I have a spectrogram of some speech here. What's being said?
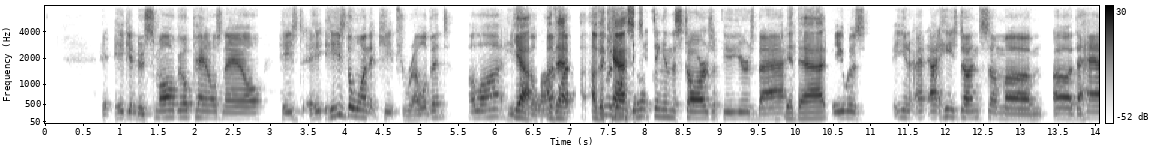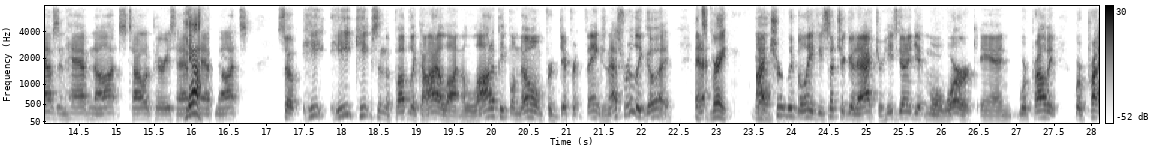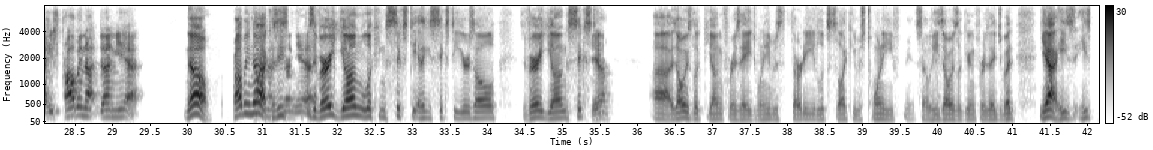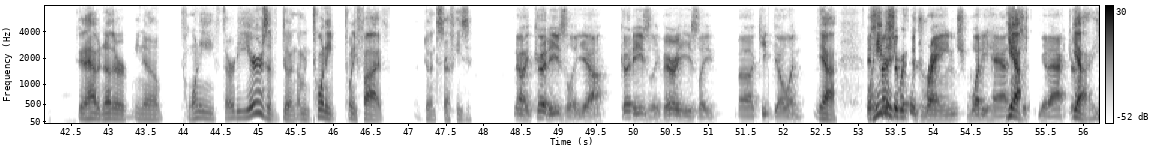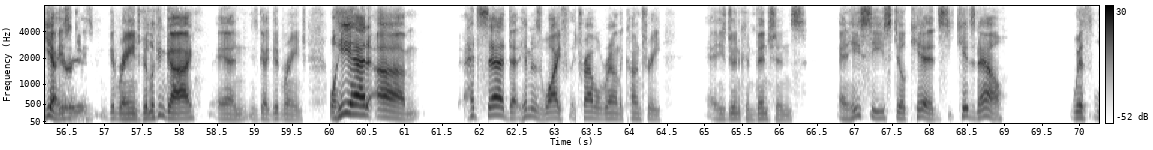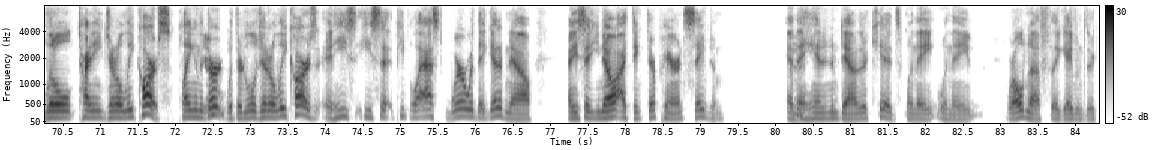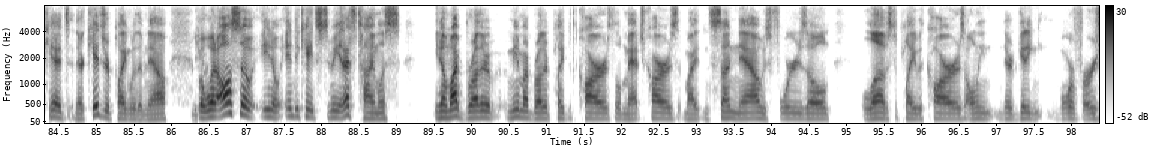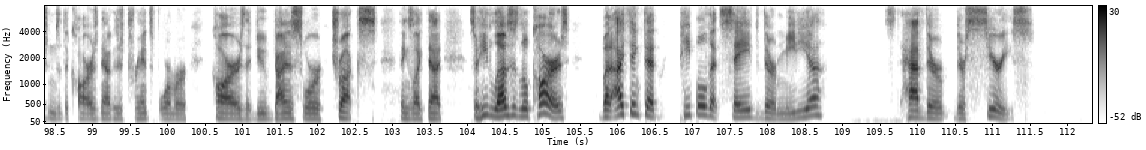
he, he can do Smallville panels now. He's he, he's the one that keeps relevant a lot. He's yeah, the of that limelight. of the he was cast on Dancing in the Stars a few years back. did that. He was, you know, a- a- he's done some um, uh, the haves and have nots. Tyler Perry's have Yeah. and have nots. So he he keeps in the public eye a lot, and a lot of people know him for different things, and that's really good. And That's great. I truly believe he's such a good actor. He's going to get more work, and we're probably we're pro- he's probably not done yet. No, probably not because he's he's a very young looking 60. I think he's 60 years old. He's a very young 60. Yeah. Uh, he's always looked young for his age. When he was 30, he looks like he was 20. So he's always looking for his age. But yeah, he's he's gonna have another, you know, 20, 30 years of doing, I mean, 20, 25 of doing stuff. He's No, he could easily. Yeah, could easily, very easily uh, keep going. yeah. Well, he was- Especially with his range, what he has. Yeah. He's just a good actor. Yeah, yeah, he's, a- he's good range, good looking guy, and he's got good range. Well, he had um had said that him and his wife they travel around the country, and he's doing conventions, and he sees still kids, kids now, with little tiny General Lee cars playing in the Yeah. dirt with their little General Lee cars, and he's he said people asked where would they get him now, and he said, you know, I think their parents saved him, and mm-hmm. they handed him down to their kids when they when they were old enough. They gave him to their kids, and their kids are playing with him now. Yeah. But what also, you know, indicates to me, and that's timeless, You know, my brother, me and my brother played with cars, little match cars. My son now, who's four years old, loves to play with cars. Only they're getting more versions of the cars now because there's transformer cars that do dinosaur trucks, things like that. So he loves his little cars. But I think that people that saved their media have their their series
